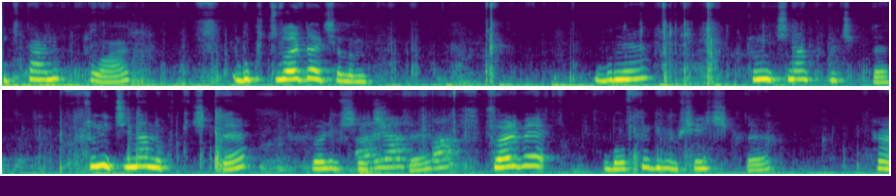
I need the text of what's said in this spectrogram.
iki tane kutu var. Bu kutuları da açalım. Bu ne? Kutunun içinden kutu çıktı. Kutunun içinden de kutu çıktı. Böyle bir şey çıktı. Şöyle bir dosya gibi bir şey çıktı. Ha.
